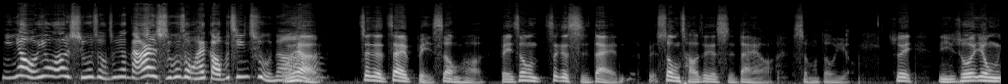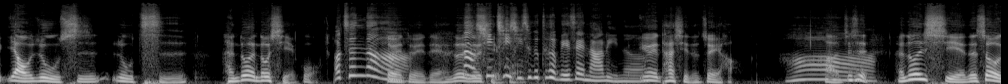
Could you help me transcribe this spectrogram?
你要我用二十五种中药，哪二十五种我还搞不清楚呢？我想这个在北宋哈，北宋这个时代，宋朝这个时代啊，什么都有。所以你说用药入诗入词，很多人都写过哦，真的、啊。对对对，很多人都写过。那辛弃疾这个特别在哪里呢？因为他写的最好哦啊，就是很多人写的时候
